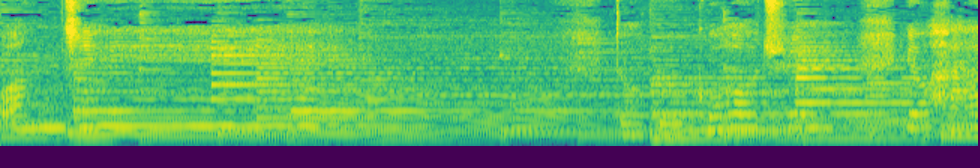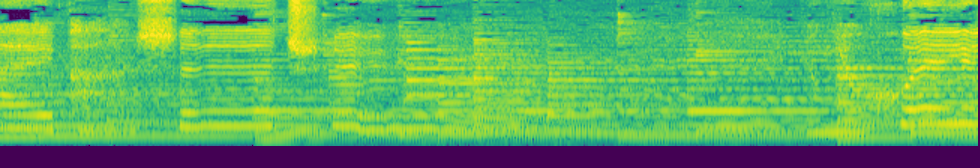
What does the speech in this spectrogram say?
忘记，躲不过去，又害怕失去。拥有回忆，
